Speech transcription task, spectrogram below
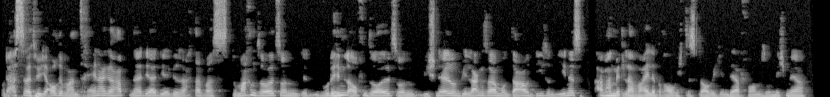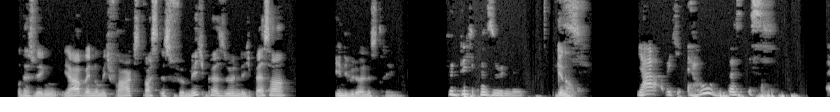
Und da hast du natürlich auch immer einen Trainer gehabt, ne, der dir gesagt hat, was du machen sollst und wo du hinlaufen sollst und wie schnell und wie langsam und da und dies und jenes. Aber mittlerweile brauche ich das, glaube ich, in der Form so nicht mehr. Und deswegen, ja, wenn du mich fragst, was ist für mich persönlich besser, individuelles Training. Für dich persönlich. Genau. Ja, aber ich, oh, das ist, äh,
